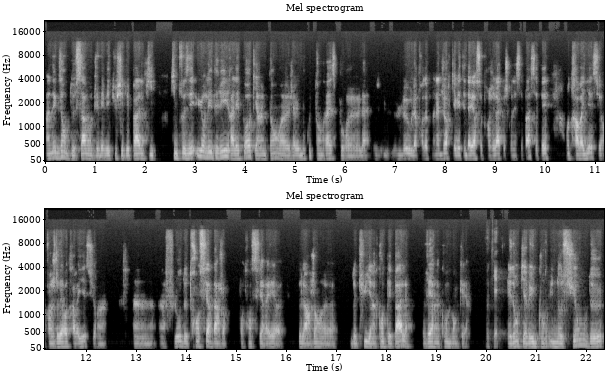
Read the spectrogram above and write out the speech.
Un exemple de ça, moi, que j'avais vécu chez PayPal, qui, qui me faisait hurler de rire à l'époque et en même temps euh, j'avais beaucoup de tendresse pour euh, le ou la product manager qui avait été d'ailleurs ce projet-là que je connaissais pas. C'était on travaillait sur, enfin je devais retravailler sur un, un, flot de transfert d'argent pour transférer euh, de l'argent depuis un compte PayPal vers un compte bancaire. Et donc il y avait une, une notion de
